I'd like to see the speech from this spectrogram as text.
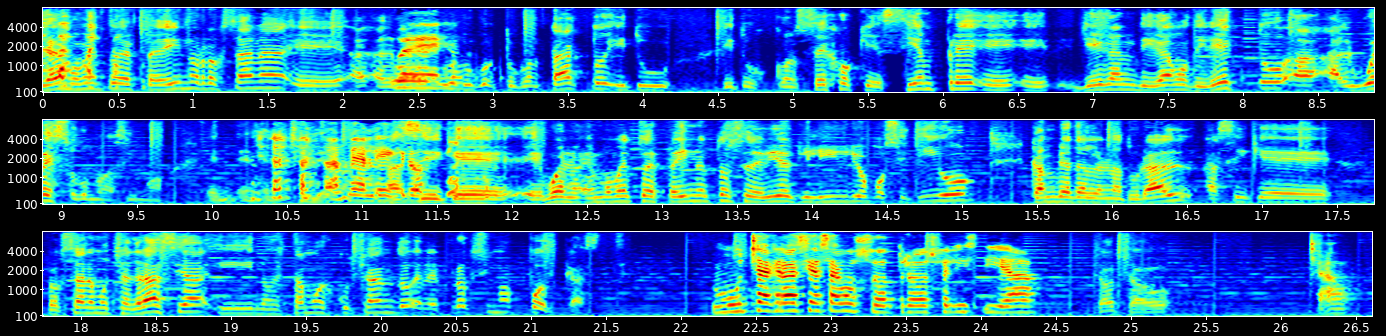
ya es momento de despedirnos, Roxana. Eh, agradezco tu, contacto y, tu, y tus consejos que siempre eh, eh, llegan, digamos, directo al hueso, como decimos en, Chile. Me alegro. Así que, eh, bueno, es momento de despedirnos entonces de bioequilibrio positivo. Cámbiate a lo natural. Así que Roxana, muchas gracias y nos estamos escuchando en el próximo podcast. Muchas gracias a vosotros. Feliz día. Chao, chao. Chao.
